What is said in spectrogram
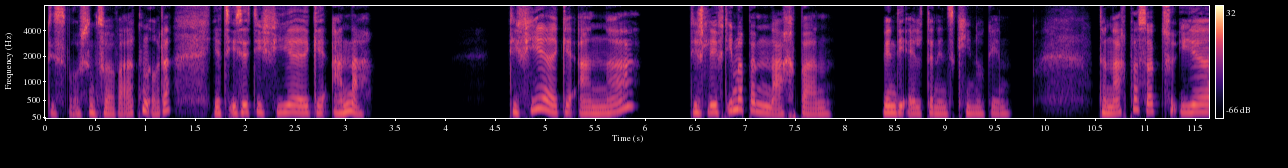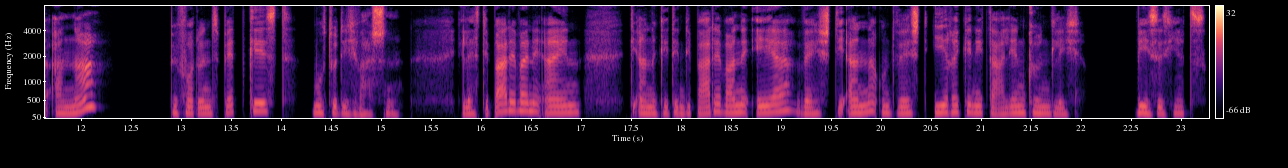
Das war schon zu erwarten, oder? Jetzt ist es die vierjährige Anna. Die vierjährige Anna, die schläft immer beim Nachbarn, wenn die Eltern ins Kino gehen. Der Nachbar sagt zu ihr, Anna, bevor du ins Bett gehst, musst du dich waschen. Er lässt die Badewanne ein, die Anna geht in die Badewanne, er wäscht die Anna und wäscht ihre Genitalien gründlich. Wie ist es jetzt?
